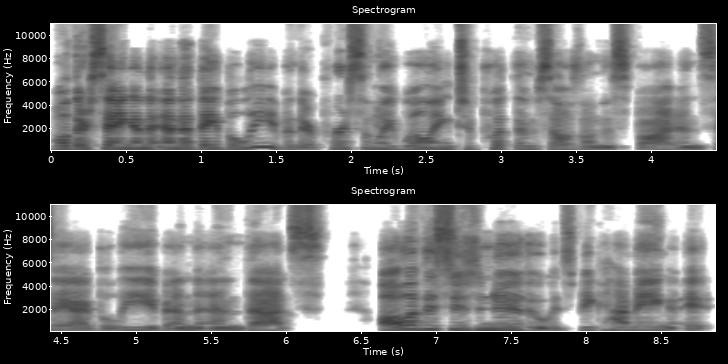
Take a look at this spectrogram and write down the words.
Well, they're saying and, and that they believe, and they're personally yeah. willing to put themselves on the spot and say, "I believe," and and that's all of this is new. It's becoming mm-hmm. it,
